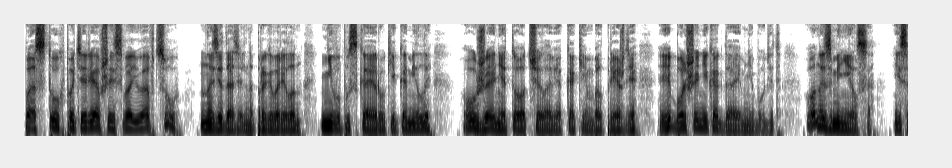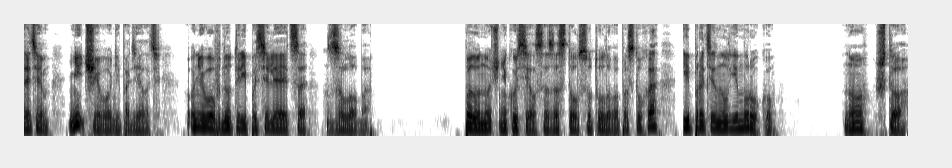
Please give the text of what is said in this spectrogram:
«Пастух, потерявший свою овцу», — назидательно проговорил он, не выпуская руки Камиллы, — «уже не тот человек, каким был прежде, и больше никогда им не будет. Он изменился, и с этим ничего не поделать. У него внутри поселяется злоба. Полуночник уселся за стол сутулого пастуха и протянул ему руку. — Ну что,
